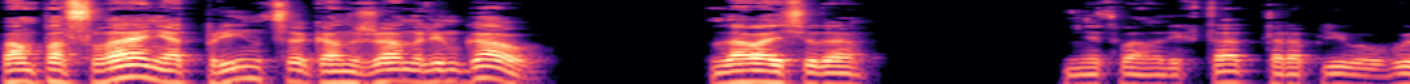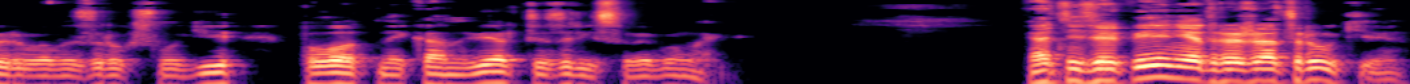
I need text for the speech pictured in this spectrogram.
«Вам послание от принца Ганжана Лингау!» «Давай сюда!» Нетван Лихтат торопливо вырвал из рук слуги плотный конверт из рисовой бумаги. От нетерпения дрожат руки.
